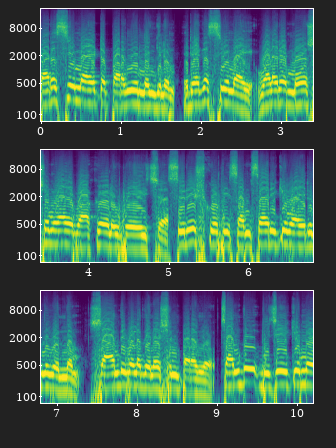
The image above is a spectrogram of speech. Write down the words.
പരസ്യമായിട്ട് പറഞ്ഞില്ലെങ്കിലും രഹസ്യമായി വളരെ മോശമായ വാക്കുകൾ ഉപയോഗിച്ച് സുരേഷ് ഗോപി സംസാരിക്കുമായിരുന്നുവെന്നും ശാന്തിവിള ദിനേശൻ പറഞ്ഞു. ചന്തു വിജയിക്കുമോ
